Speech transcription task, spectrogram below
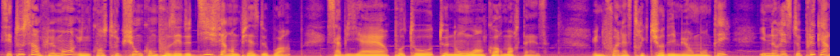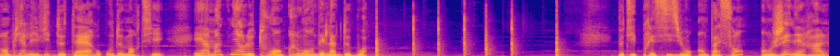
C'est tout simplement une construction composée de différentes pièces de bois, sablières, poteaux, tenons ou encore mortaises. Une fois la structure des murs montée, il ne reste plus qu'à remplir les vides de terre ou de mortier et à maintenir le tout en clouant des lattes de bois. Petite précision en passant, en général,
